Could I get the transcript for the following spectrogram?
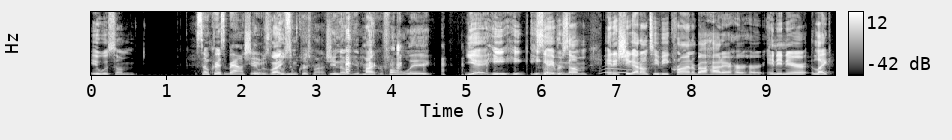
It was some some Chris Brown shit. It was like was some Chris Brown shit. You know, your microphone leg. Yeah, he he he gave her Something. something, and then she got on TV crying about how that hurt her. And then there, like,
